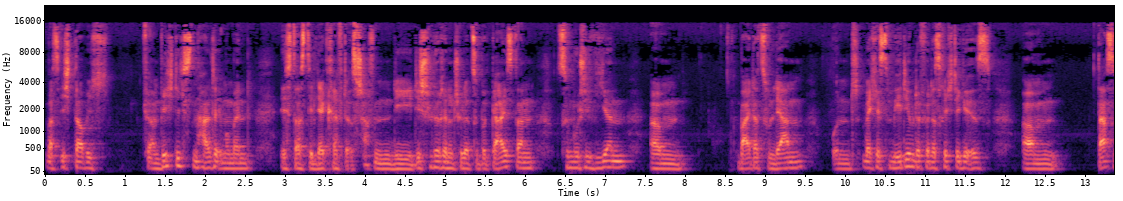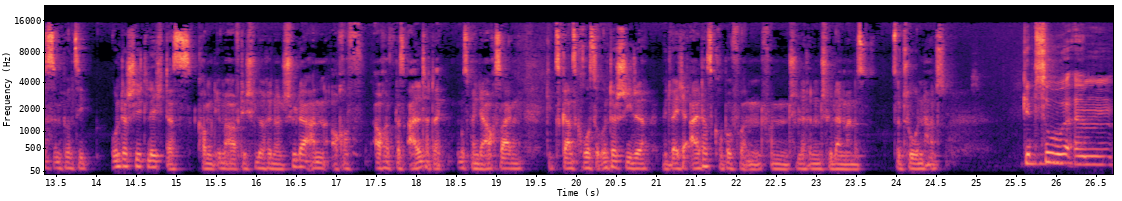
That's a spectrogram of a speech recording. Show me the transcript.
was ich glaube ich für am wichtigsten halte im Moment, ist, dass die Lehrkräfte es schaffen, die, die Schülerinnen und Schüler zu begeistern, zu motivieren, ähm, weiter zu lernen und welches Medium dafür das Richtige ist. Ähm, das ist im Prinzip unterschiedlich. Das kommt immer auf die Schülerinnen und Schüler an, auch auf, auch auf das Alter. Da muss man ja auch sagen, gibt es ganz große Unterschiede, mit welcher Altersgruppe von, von Schülerinnen und Schülern man es zu tun hat. Gibt es so, ähm,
